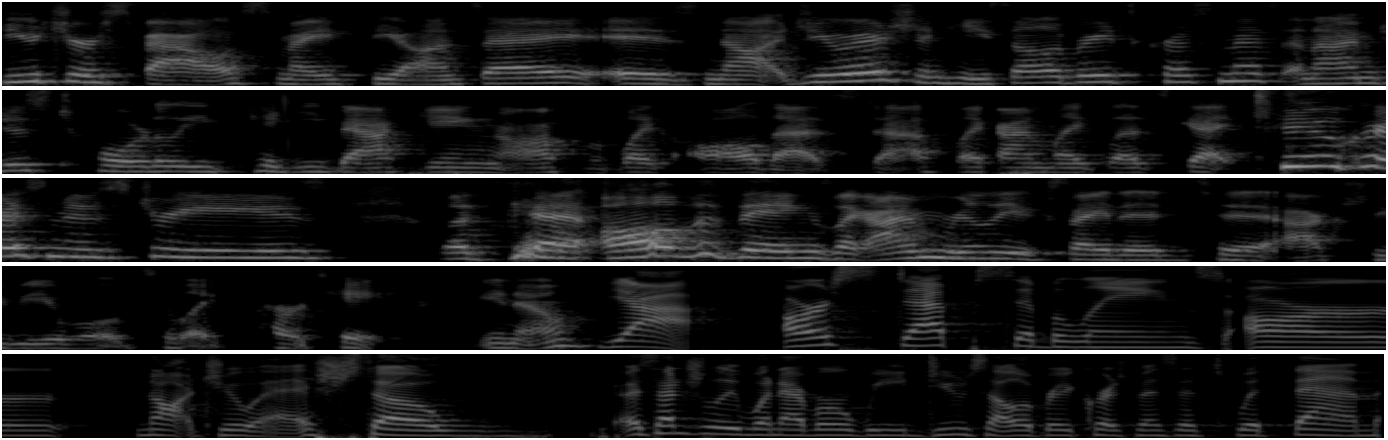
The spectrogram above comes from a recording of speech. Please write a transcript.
future spouse, my fiance is not Jewish and he celebrates Christmas and I'm just totally piggybacking off of like all that stuff. Like I'm like let's get two Christmas trees, let's get all the things. Like I'm really excited to actually be able to like partake, you know? Yeah. Our step siblings are not Jewish. So essentially whenever we do celebrate Christmas, it's with them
